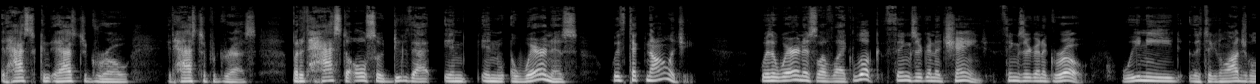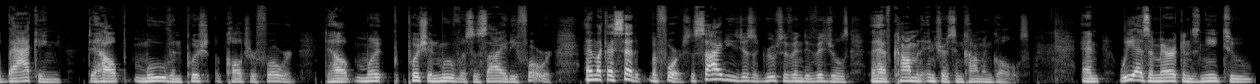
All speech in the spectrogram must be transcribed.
It has to it has to grow. It has to progress, but it has to also do that in in awareness with technology, with awareness of like, look, things are going to change, things are going to grow. We need the technological backing to help move and push a culture forward, to help push and move a society forward. And like I said before, society is just groups of individuals that have common interests and common goals. And we as Americans need to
